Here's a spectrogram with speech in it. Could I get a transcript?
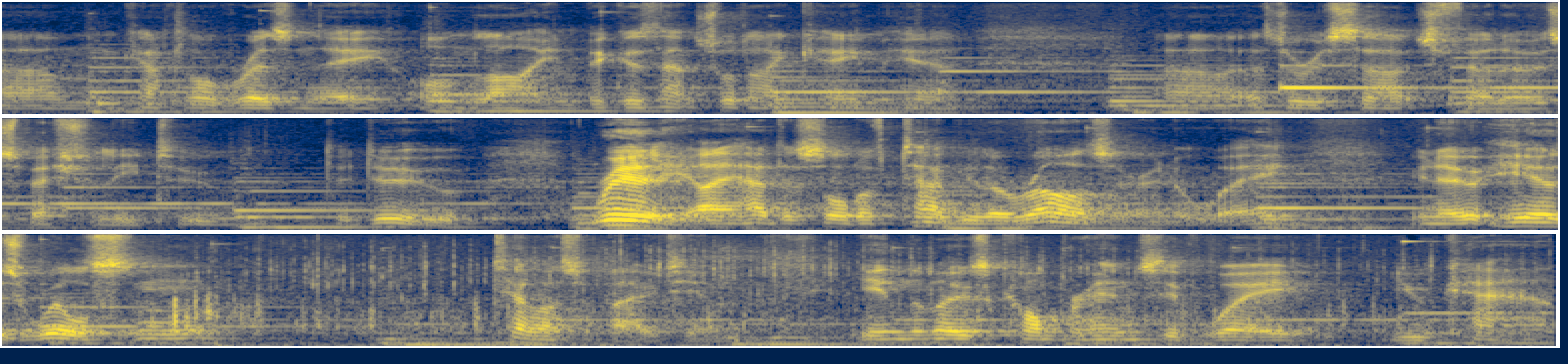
um, catalogue raisonné online, because that's what I came here uh, as a research fellow especially to, to do. Really, I had a sort of tabula rasa in a way. You know, here's Wilson, tell us about him in the most comprehensive way you can,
